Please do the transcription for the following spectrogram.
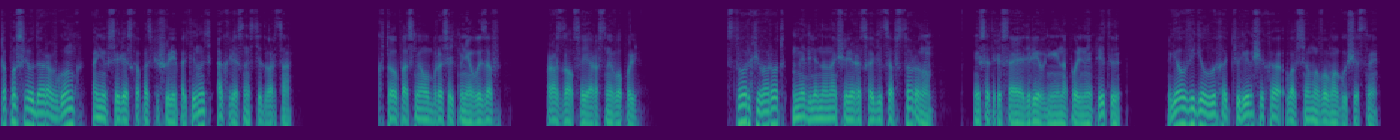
то после удара в гонг они все резко поспешили покинуть окрестности дворца. «Кто посмел бросить мне вызов?» — раздался яростный вопль. Створки ворот медленно начали расходиться в сторону, и, сотрясая древние напольные плиты, я увидел выход тюремщика во всем его могуществе.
